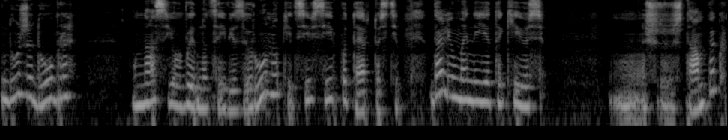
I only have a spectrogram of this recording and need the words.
І дуже добре у нас його видно цей візерунок і ці всі потертості. Далі у мене є такий ось штампик,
